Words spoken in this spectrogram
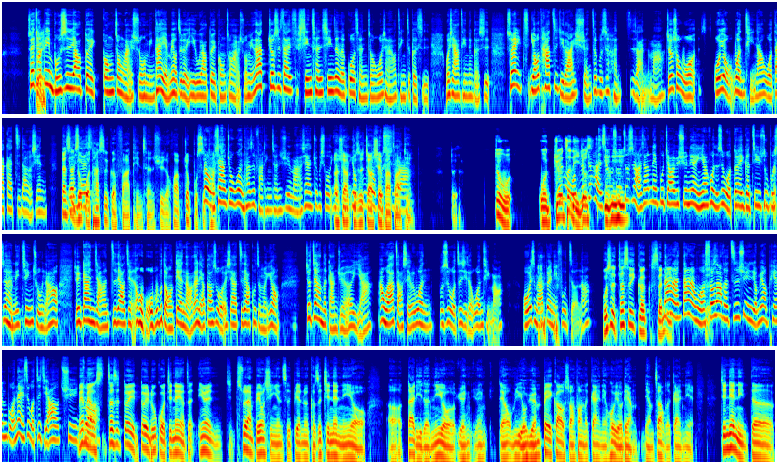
所以他并不是要对公众来说明，他也没有这个义务要对公众来说明。那就是在形成新政的过程中，我想要听这个事，我想要听那个事，所以由他自己来选，这不是很自然的吗？就是说我我有问题，然后我大概知道有些人，但是如果他是个法庭程序的话，就不是那我现在就问他是法庭程序吗？现在就不说，现在不是叫宪法法庭，对我，我觉得这里就很像说，嗯就是好像内部教育训练一样，或者是我对一个技术不是很清楚，然后就是刚才你讲的资料建，我我不懂电脑，那你要告诉我一下资料库怎么用，就这样的感觉而已啊。那、我要找谁问？不是我自己的问题吗？我为什么要对你负责呢？不是，这是一个审理。当然，当然，我收到的资讯有没有偏颇，那也是我自己要去做。没有没有，这是对对。如果今天有这，因为虽然不用行言辞辩论，可是今天你有呃代理人，你有原原，等下我们有原被告双方的概念，或有两两造的概念。今天你的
